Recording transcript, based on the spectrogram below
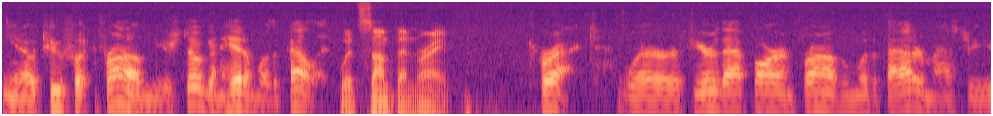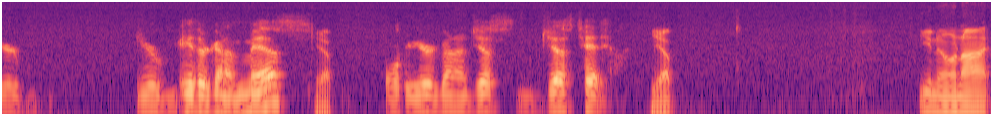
you know, two foot in front of them. You're still going to hit them with a pellet. with something right Correct. Where if you're that far in front of them with a pattern master, you're you're either going to miss, Yep. Or you're going to just just hit him. Yep. You know, and I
